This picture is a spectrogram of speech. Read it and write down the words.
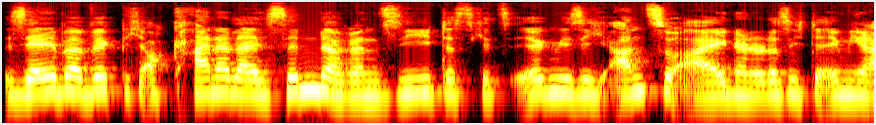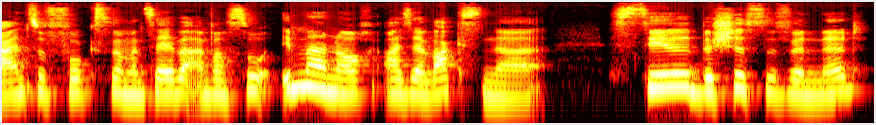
selber wirklich auch keinerlei Sinn darin sieht, das jetzt irgendwie sich anzueignen oder sich da irgendwie reinzufuchsen, wenn man selber einfach so immer noch als Erwachsener still beschissen findet.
